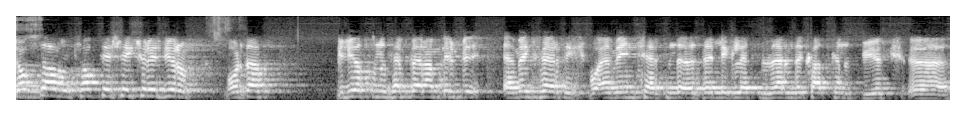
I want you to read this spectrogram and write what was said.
Çok sağ olun, çok teşekkür ediyorum. Burada biliyorsunuz hep beraber bir emek verdik. Bu emeğin içerisinde özellikle sizlerin de katkınız büyük. Ee,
